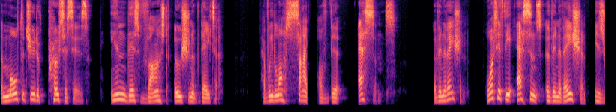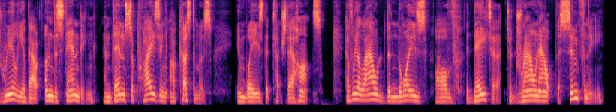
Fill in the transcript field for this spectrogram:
The multitude of processes in this vast ocean of data. Have we lost sight of the essence of innovation? What if the essence of innovation is really about understanding and then surprising our customers in ways that touch their hearts? Have we allowed the noise of the data to drown out the symphony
